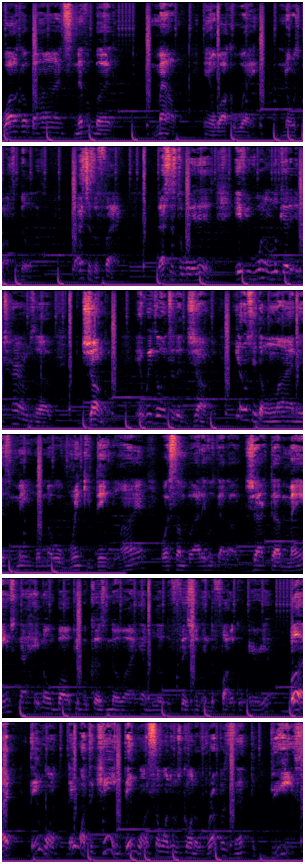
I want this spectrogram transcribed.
walk up behind, sniff a butt, mount, and walk away. No responsibilities. That's just a fact. That's just the way it is. If you want to look at it in terms of jungle, if we go into the jungle, you don't see the lioness mate with no rinky dink lion or somebody who's got a jacked up mange. Not hating on bald people because you know I am a little deficient in the follicle area. But they want they want the king. They want someone who's going to represent the beast.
